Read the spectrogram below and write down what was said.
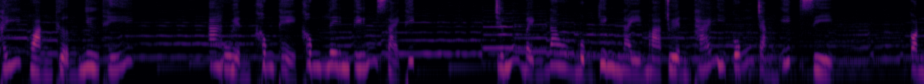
Thấy hoàng thượng như thế, A uyển không thể không lên tiếng giải thích. Chứng bệnh đau bụng kinh này mà truyền thái y cũng chẳng ít gì. Còn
